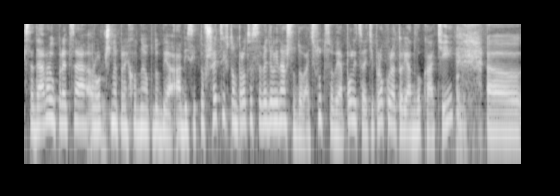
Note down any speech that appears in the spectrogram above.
sa dávajú predsa ročné prechodné obdobia aby si to všetci v tom procese vedeli naštudovať. Sudcovia, policajti, prokurátori, advokáti. Uh,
